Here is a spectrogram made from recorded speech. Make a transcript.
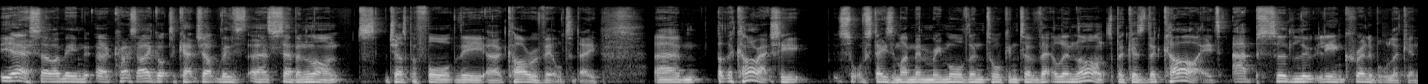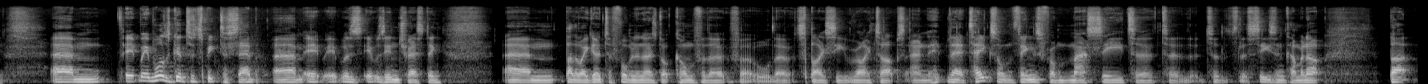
Yeah, so I mean, uh, Christ, I got to catch up with uh, Seb and Lance just before the uh, car reveal today. Um, but the car actually sort of stays in my memory more than talking to Vettel and Lance because the car is absolutely incredible looking. Um, it, it, was good to speak to Seb. Um, it, it, was it was interesting. Um, by the way, go to formulanerds.com for the for all the spicy write ups and their takes on things from Masi to, to to the season coming up. But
